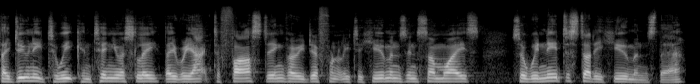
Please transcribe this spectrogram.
they do need to eat continuously. They react to fasting very differently to humans in some ways. So we need to study humans there.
